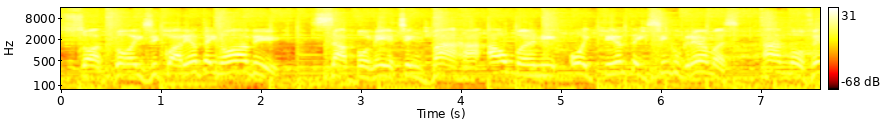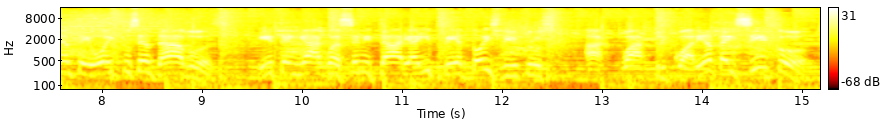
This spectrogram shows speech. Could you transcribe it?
só 2,49. Sabonete em barra Albani 85 gramas a 98 centavos. E tem água sanitária IP 2 litros a 4,45.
